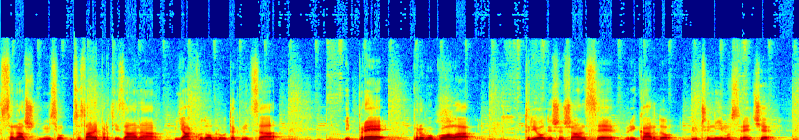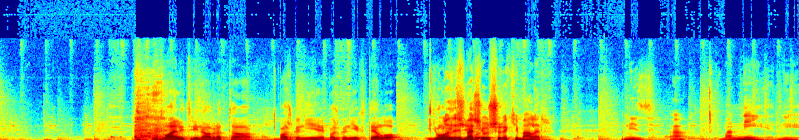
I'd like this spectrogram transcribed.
sa, naš, mislim, sa strane Partizana, jako dobra utakmica i pre prvog gola tri odlične šanse, Ricardo juče nije imao sreće, U dva ili tri navrata baš ga nije, baš ga nije htelo. Jović baš ima- je ušao neki maler. Niz, a? Ma nije, nije.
